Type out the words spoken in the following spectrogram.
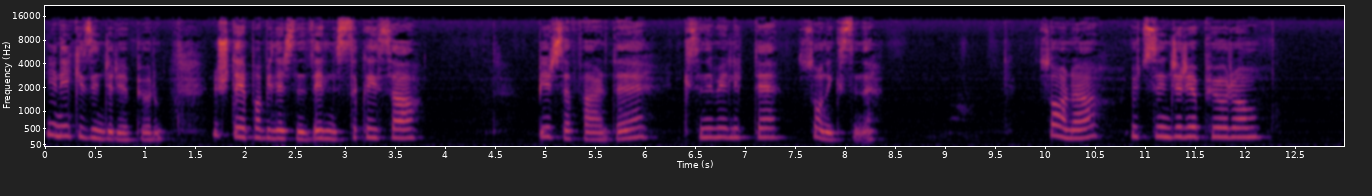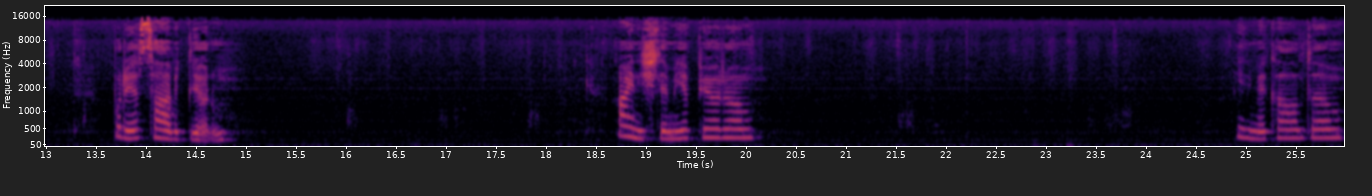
Yine 2 zincir yapıyorum. 3 de yapabilirsiniz. Eliniz sıkıysa bir seferde ikisini birlikte son ikisini. Sonra 3 zincir yapıyorum. Buraya sabitliyorum. Aynı işlemi yapıyorum. İlmek aldım.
